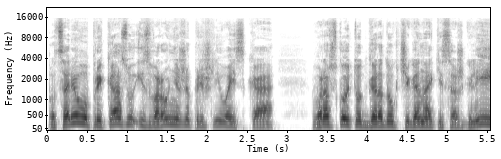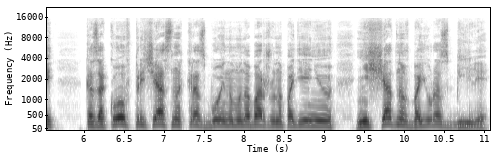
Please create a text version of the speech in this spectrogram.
По цареву приказу из Воронежа пришли войска. Воровской тот городок Чаганаки сожгли, казаков, причастных к разбойному на баржу нападению, нещадно в бою разбили,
